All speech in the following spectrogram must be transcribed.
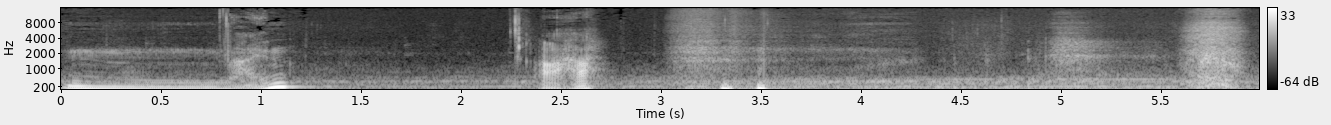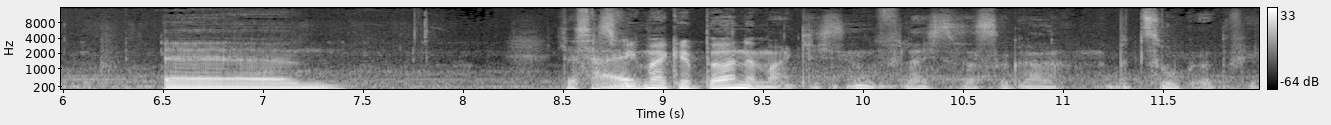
Mm, Nein. Aha. ähm, das ist wie heißt, Michael Burnham eigentlich. Vielleicht ist das sogar ein Bezug irgendwie.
